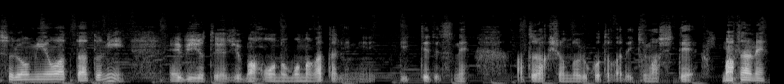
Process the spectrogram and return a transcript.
それを見終わった後に、え美女と野獣魔法の物語に行ってですね、アトラクション乗ることができまして、またね、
